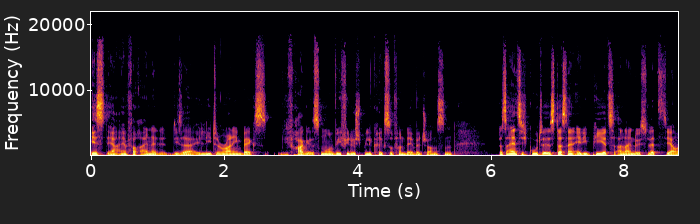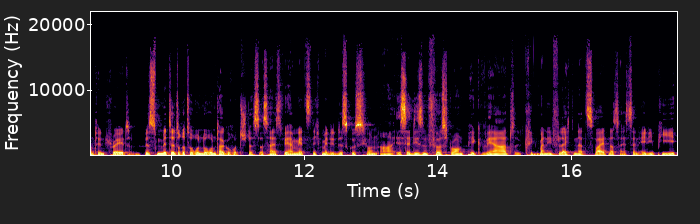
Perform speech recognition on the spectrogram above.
ist er einfach einer dieser Elite Running Backs. Die Frage ist nur, wie viele Spiele kriegst du von David Johnson? Das einzig Gute ist, dass sein ADP jetzt allein durchs letzte Jahr und den Trade bis Mitte dritte Runde runtergerutscht ist. Das heißt, wir haben jetzt nicht mehr die Diskussion, ah, ist er diesen First-Round-Pick wert? Kriegt man ihn vielleicht in der zweiten? Das heißt, sein ADP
